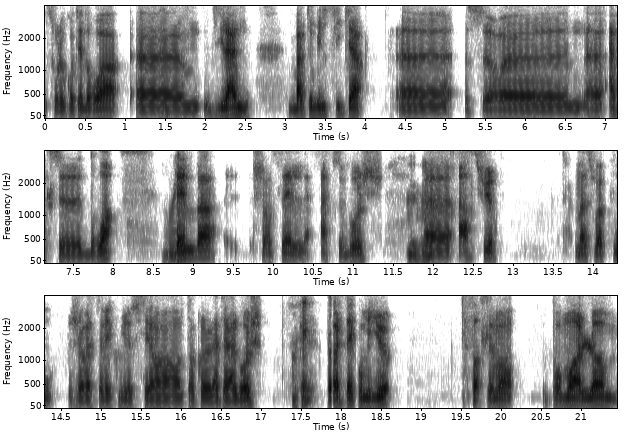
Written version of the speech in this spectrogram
sur le côté droit, euh, Dylan Batobinsika euh, sur euh, axe droit, Bemba Chancel axe gauche, mhm. Arthur Maswaku, je reste avec lui aussi en, tant que latéral gauche. Je reste avec au milieu. Forcément, pour moi, l'homme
